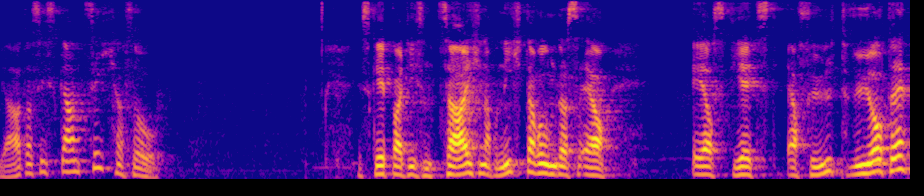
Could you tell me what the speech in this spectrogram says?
Ja, das ist ganz sicher so. Es geht bei diesem Zeichen aber nicht darum, dass er erst jetzt erfüllt würde,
